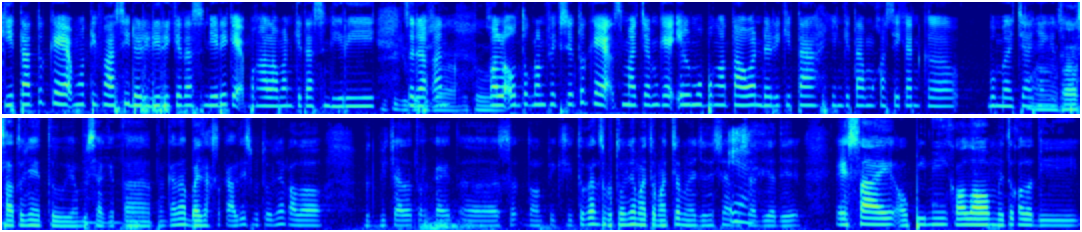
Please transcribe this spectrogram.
kita tuh kayak motivasi dari diri kita sendiri kayak pengalaman kita sendiri. Sedangkan kalau untuk non fiksi itu kayak semacam kayak ilmu pengetahuan dari kita yang kita mau kasihkan ke pembacanya nah, gitu. Salah kan? satunya itu yang bisa hmm. kita karena banyak sekali sebetulnya kalau berbicara terkait uh, eh, non fiksi itu kan sebetulnya macam-macam ya jenisnya yeah. bisa dia di esai, opini, kolom itu kalau di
